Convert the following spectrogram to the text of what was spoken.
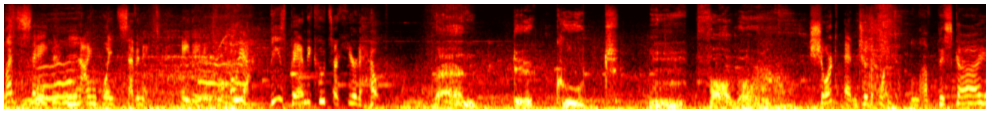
let's say 9.78. 888. Oh, yeah. These bandicoots are here to help. Bandicoot. Hmm, follow. Short and to the point. Love this guy.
